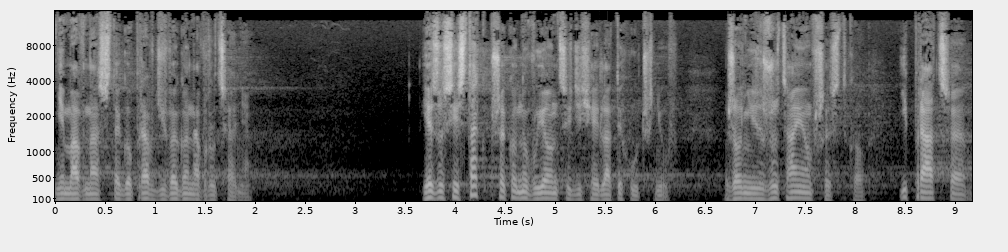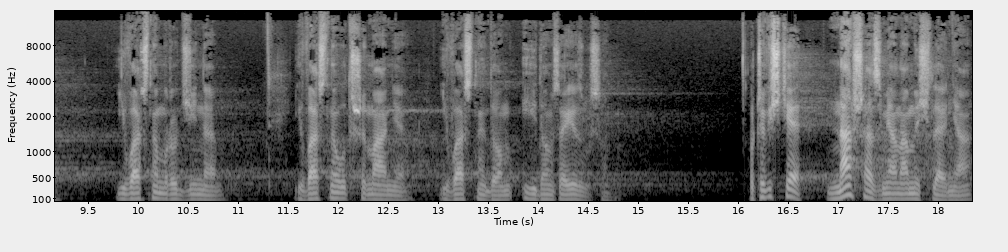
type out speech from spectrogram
nie ma w nas tego prawdziwego nawrócenia. Jezus jest tak przekonujący dzisiaj dla tych uczniów, że oni rzucają wszystko i pracę, i własną rodzinę, i własne utrzymanie, i własny dom i idą za Jezusem. Oczywiście nasza zmiana myślenia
